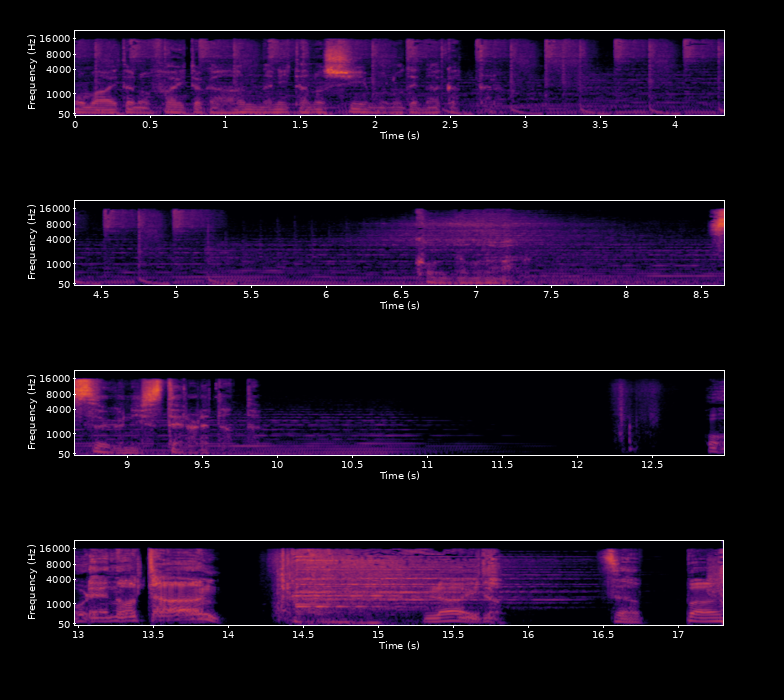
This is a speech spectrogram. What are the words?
お前とのファイトがあんなに楽しいものでなかったらこんなものはすぐに捨てられたんだ。俺のターン!ライド!ザ・ヴァンガード!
